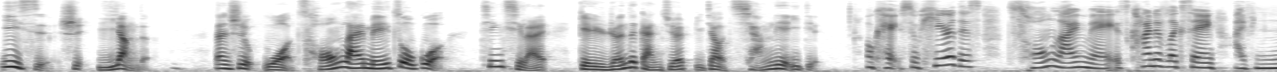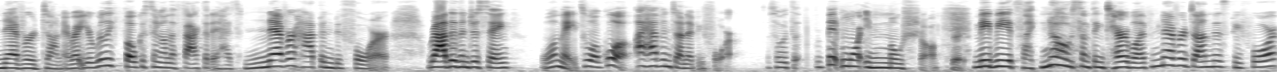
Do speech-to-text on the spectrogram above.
意思是一样的，但是我从来没做过，听起来给人的感觉比较强烈一点。 Okay, so here this 从来没 is kind of like saying I've never done it, right? You're really focusing on the fact that it has never happened before rather than just saying 我没做过, I haven't done it before. So it's a bit more emotional. 对。 Maybe it's like, no, something terrible. I've never done this before.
